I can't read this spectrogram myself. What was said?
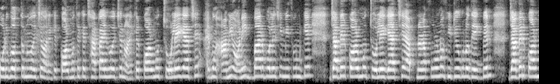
পরিবর্তন হয়েছে অনেকে কর্ম থেকে ছাঁটাই হয়েছেন অনেকের কর্ম চলে গেছে এবং আমি অনেকবার বলেছি মিথুনকে, যাদের কর্ম চলে গেছে, আপনারা পুরনো ভিডিওগুলো দেখবেন, যাদের কর্ম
